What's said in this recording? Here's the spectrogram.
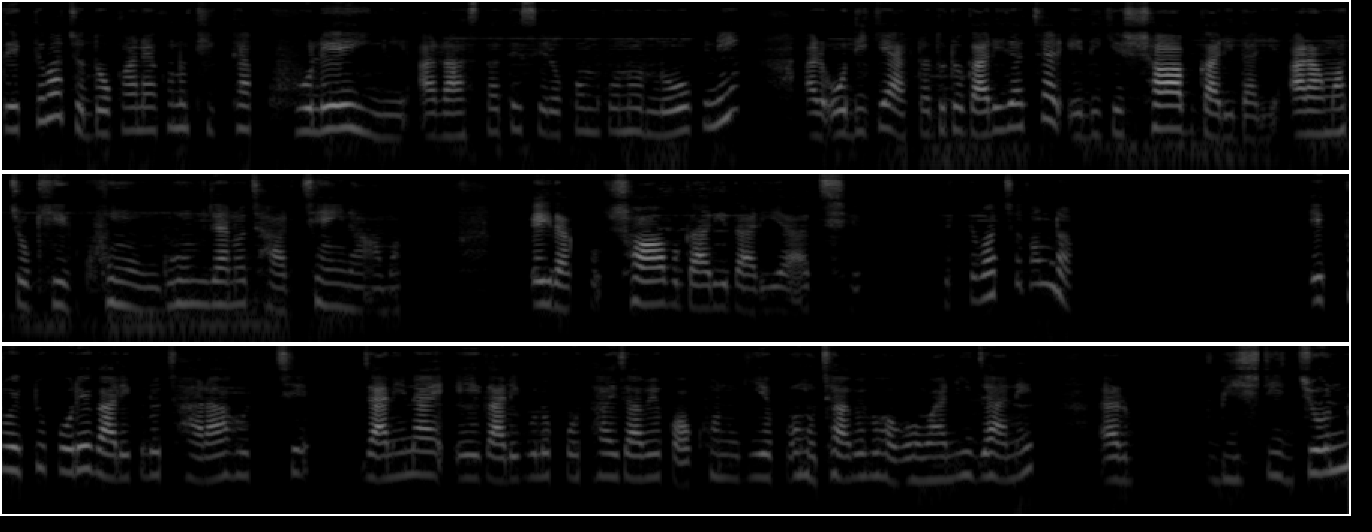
দেখতে পাচ্ছ? দোকান এখনও ঠিকঠাক খোলেই নি। আর রাস্তাতে সেরকম কোনো লোক নেই। আর ওদিকে একটা দুটো গাড়ি যাচ্ছে আর এদিকে সব গাড়ি দাঁড়িয়ে। আর আমার চোখে ঘুম ঘুম যেন ছাড়ছেই না আমাকে। এই দেখো, সব গাড়ি দাঁড়িয়ে আছে। দেখতে পাচ্ছ তোমরা? একটু একটু করে গাড়িগুলো ছাড়া হচ্ছে। জানি না এই গাড়িগুলো কোথায় যাবে, কখন গিয়ে পৌঁছাবে, ভগবানই জানে। আর বৃষ্টির জন্য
